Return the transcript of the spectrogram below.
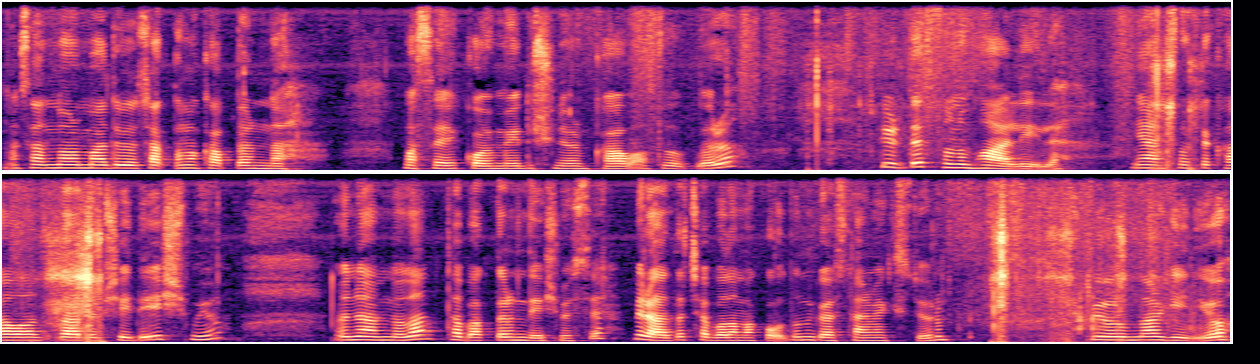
Mesela normalde böyle saklama kaplarına masaya koymayı düşünüyorum kahvaltılıkları. Bir de sunum haliyle. Yani sonuçta kahvaltılıklarda bir şey değişmiyor. Önemli olan tabakların değişmesi. Biraz da çabalamak olduğunu göstermek istiyorum. Çünkü yorumlar geliyor.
